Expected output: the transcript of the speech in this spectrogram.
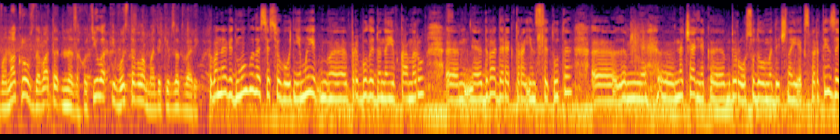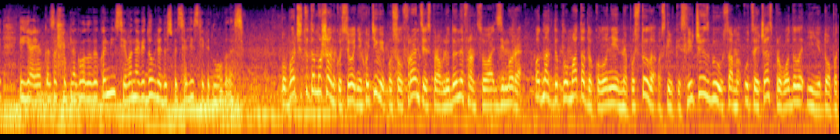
вона кров здавати не захотіла і виставила медиків за двері. Вона відмовилася сьогодні. Ми е, прибули до неї в камеру. е, е, Два директора інституту, начальник бюро судово-медичної експертизи і я, як заступник голови комісії, вона від огляду спеціалістів відмовилася. Побачити Тимошенко сьогодні хотів і посол Франції з прав людини Франсуа Зімере. Однак дипломата до колонії не пустили, оскільки слідчі СБУ саме у цей час проводили її допит.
